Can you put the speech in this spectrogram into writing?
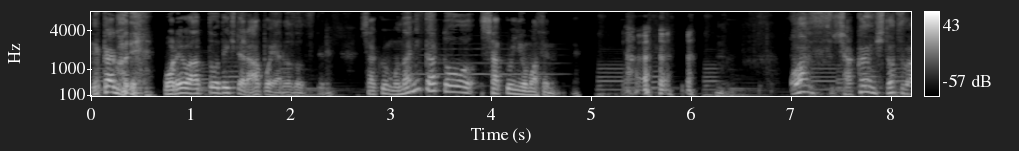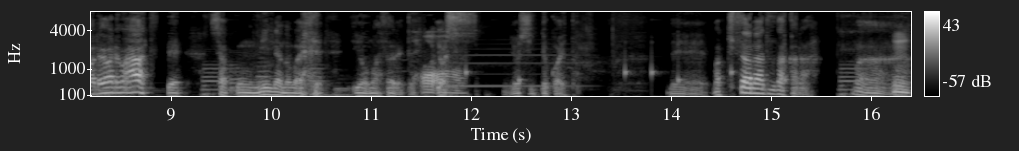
でっかい声で、俺を圧倒できたらアポやるぞっつってね。社訓も何かと社訓読ませるのね。うんおっす、社訓一つ我々はっつって、社訓みんなの前で読まされて、よし、よし行ってこいと。で、まあ、木更津だから、まあ、うん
